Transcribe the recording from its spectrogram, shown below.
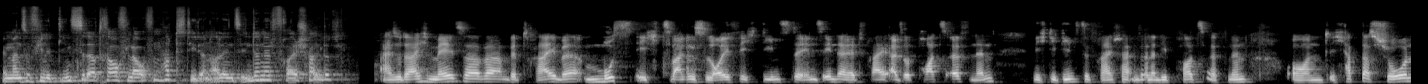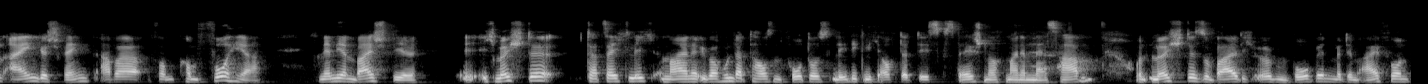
wenn man so viele Dienste da drauf laufen hat, die dann alle ins Internet freischaltet? Also da ich einen Mail-Server betreibe, muss ich zwangsläufig Dienste ins Internet frei, also Ports öffnen. Nicht die Dienste freischalten, sondern die Ports öffnen. Und ich habe das schon eingeschränkt, aber vom Komfort her, ich nenne dir ein Beispiel. Ich möchte tatsächlich meine über 100.000 Fotos lediglich auf der Disk Station auf meinem NAS haben und möchte, sobald ich irgendwo bin mit dem iPhone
